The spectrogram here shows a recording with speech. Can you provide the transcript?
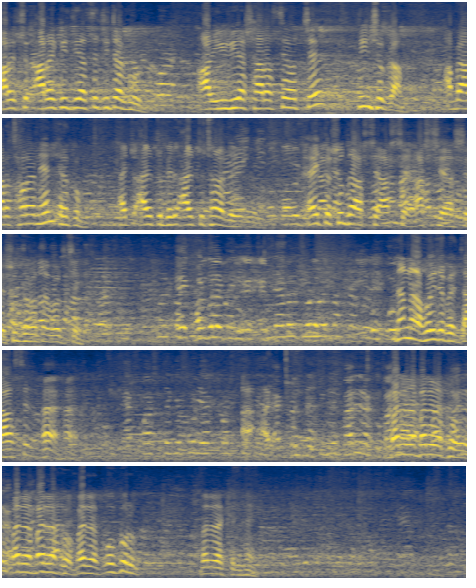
আড়াইশো আড়াই কেজি আছে চিটাগুড় আর ইউরিয়া সার আছে হচ্ছে তিনশো গ্রাম। আমরা আরও ছড়া নেন এরকম। আরেকটু আরেকটু বের- আরেকটু ছড়া দেবে এই তো সুন্দর আসছে আসছে আসছে আসছে সুন্দর কথা বলছে। না না হয়ে যাবে যা আছে। হ্যাঁ হ্যাঁ। বাইরে রাখো বাইরে রাখো বাইরে রাখো বাইরে রাখো ও করুক। বাইরে রাখেন হ্যাঁ উলট পালট করে দিতে হবে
